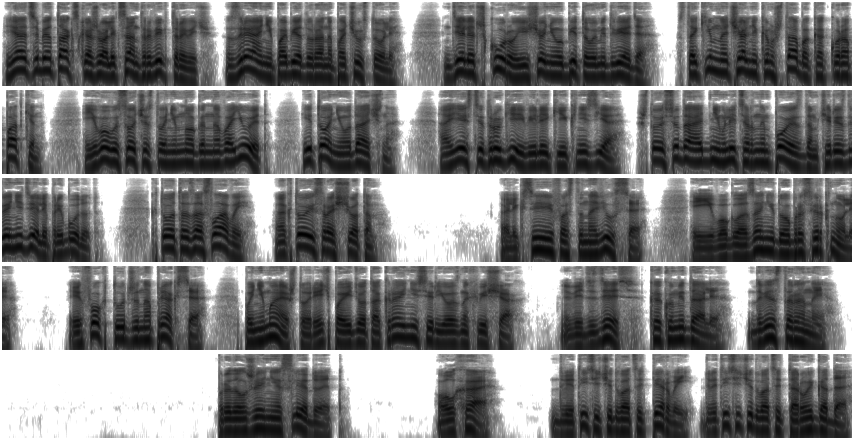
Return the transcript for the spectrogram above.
«Я тебе так скажу, Александр Викторович, зря они победу рано почувствовали делят шкуру еще не убитого медведя. С таким начальником штаба, как Куропаткин, его высочество немного навоюет, и то неудачно. А есть и другие великие князья, что сюда одним литерным поездом через две недели прибудут. Кто-то за славой, а кто и с расчетом. Алексеев остановился, и его глаза недобро сверкнули. Эфок тут же напрягся, понимая, что речь пойдет о крайне серьезных вещах. Ведь здесь, как у медали, две стороны. Продолжение следует. Олха. 2021-2022 года.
